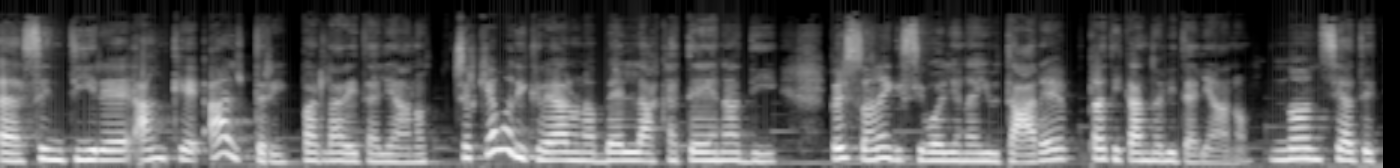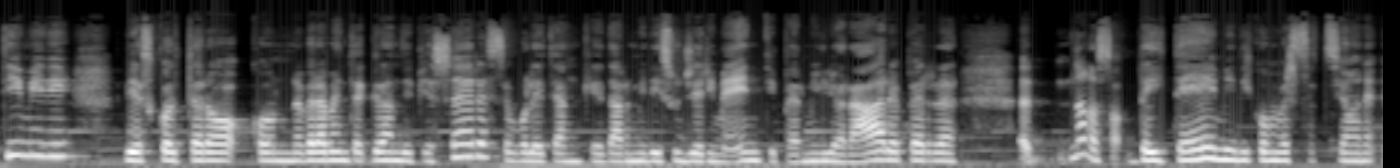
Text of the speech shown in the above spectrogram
eh, sentire anche altri parlare italiano. Cerchiamo di creare una bella catena di persone che si vogliono aiutare praticando l'italiano. Non siate timidi, vi ascolterò con veramente grande piacere. Se volete anche darmi dei suggerimenti per migliorare, per, eh, non lo so, dei temi di conversazione,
